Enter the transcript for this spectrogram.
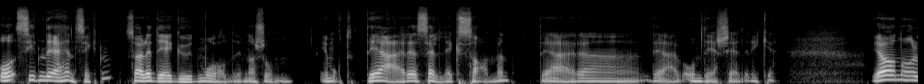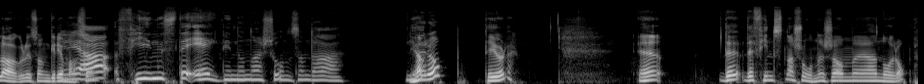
Og siden det er hensikten, så er det det Gud måler nasjonen imot. Det er uh, selve eksamen det er, eh, det er, om det skjer eller ikke. Ja, nå lager du sånn grimase. Ja, Fins det egentlig noen nasjon som da når ja, opp? Det gjør det. Eh, det, det fins nasjoner som eh, når opp,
